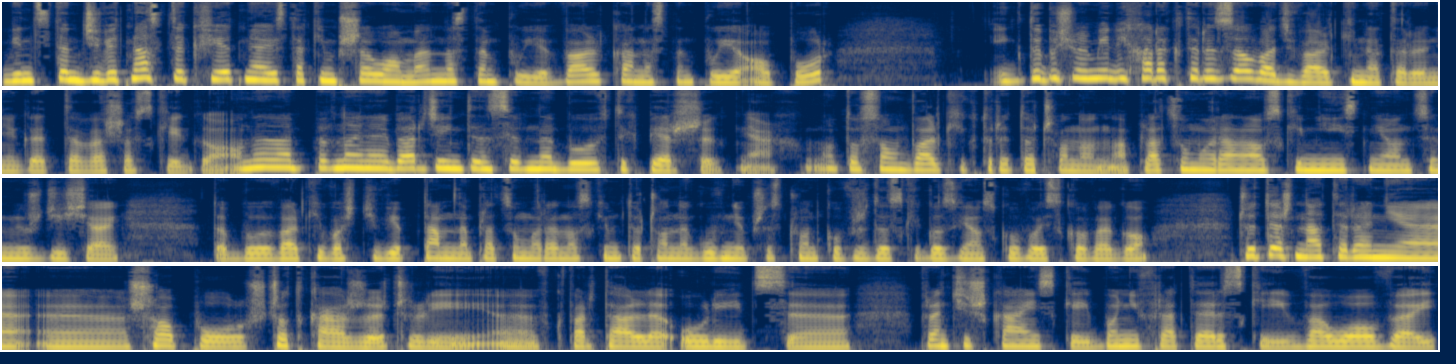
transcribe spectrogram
Więc ten 19 kwietnia jest takim przełomem, następuje walka, następuje opór. I gdybyśmy mieli charakteryzować walki na terenie getta warszawskiego, one na pewno najbardziej intensywne były w tych pierwszych dniach. No to są walki, które toczono na Placu Muranowskim, nieistniejącym już dzisiaj. To były walki właściwie tam na Placu Muranowskim toczone głównie przez członków Żydowskiego Związku Wojskowego, czy też na terenie e, szopu Szczotkarzy, czyli e, w kwartale ulic e, Franciszkańskiej, Bonifraterskiej, Wałowej.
